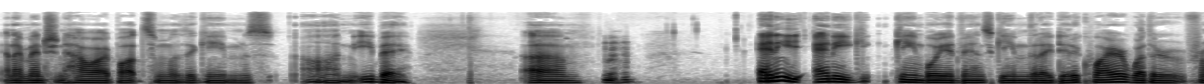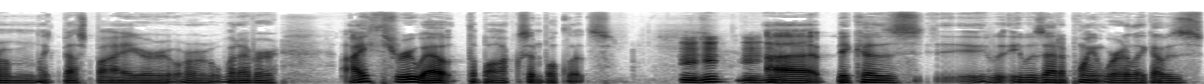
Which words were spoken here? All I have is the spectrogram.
and I mentioned how I bought some of the games on eBay. Um, Mhm. Any any Game Boy Advance game that I did acquire, whether from like Best Buy or or whatever, I threw out the box and booklets Mm-hmm. mm-hmm. uh, because it, it was at a point where like I was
